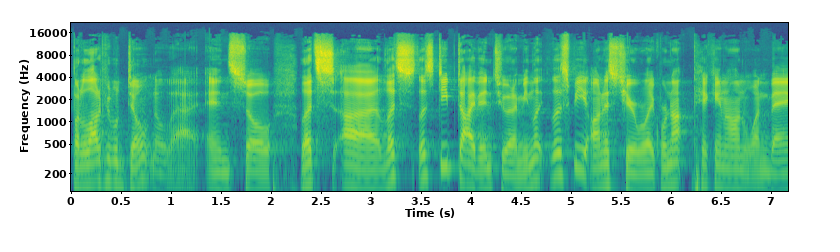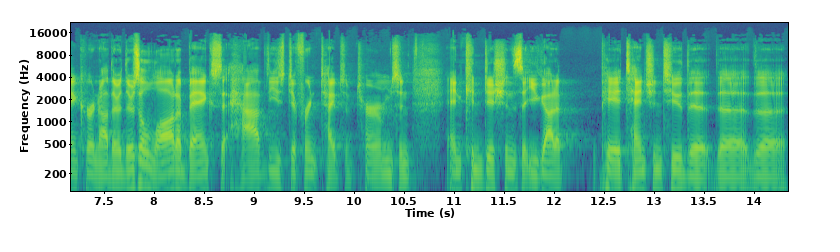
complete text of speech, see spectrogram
But a lot of people don't know that, and so let's uh, let's let's deep dive into it. I mean, let, let's be honest here. We're like we're not picking on one bank or another there's a lot of banks that have these different types of terms and and conditions that you got to pay attention to. The the the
